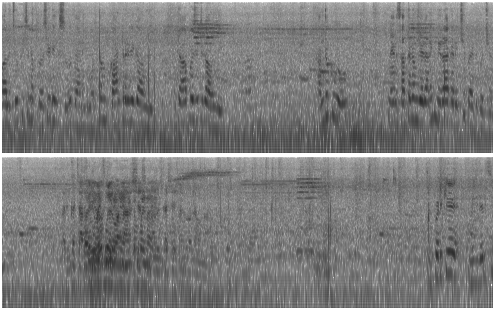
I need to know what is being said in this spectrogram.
వాళ్ళు చూపించిన ప్రొసీడింగ్స్ దానికి మొత్తం కాంట్రరీగా ఉంది. ఇంకా ఆపోజిట్గా ఉంది. అందుకు నేను సంతకం చేయడానికి నిరాకరించి బయటకు వచ్చాను. సార్ ఇంకా చాలా అరెస్ట్ ఇంకా స్టేషన్లోనే ఉన్నారు. ఇప్పటికే మీకు తెలిసి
